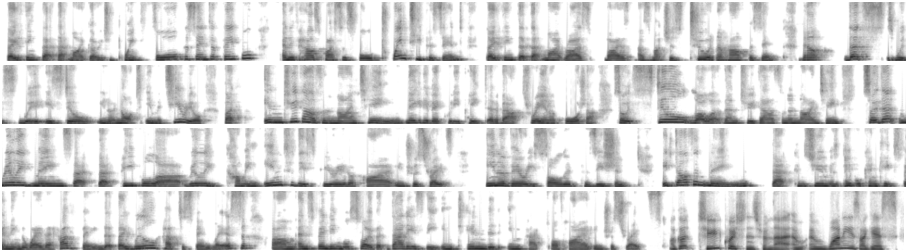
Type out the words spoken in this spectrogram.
they think that that might go to 0.4% of people. And if house prices fall 20%, they think that that might rise by as, as much as 2.5%. Now, that's is still, you know, not immaterial, but in 2019, negative equity peaked at about three and a quarter. So it's still lower than 2019. So that really means that, that people are really coming into this period of higher interest rates in a very solid position. It doesn't mean that consumers, people can keep spending the way they have been, that they will have to spend less um, and spending will slow. But that is the intended impact of higher interest rates. I got two questions from that. And, and one is, I guess,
